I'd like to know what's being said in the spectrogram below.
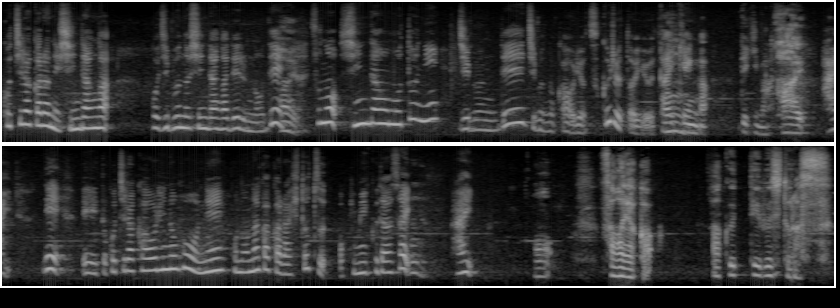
こちらからね、診断がご自分の診断が出るので、はい、その診断をもとに自分で自分の香りを作るという体験ができます。うん、はい。はい。で、えっ、ー、と、こちら香りの方ね、この中から一つお決めください。うん、はい。あ、爽やか。アクティブシトラス。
